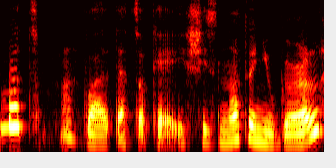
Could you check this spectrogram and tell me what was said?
but mm, well that's okay. She's not a new girl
